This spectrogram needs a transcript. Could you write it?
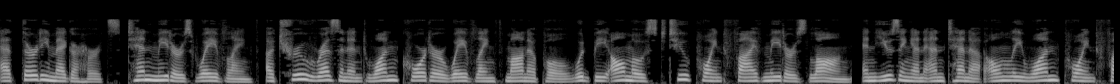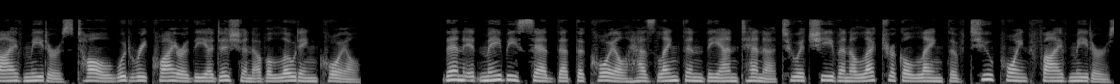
at 30 MHz 10 meters wavelength a true resonant one-quarter wavelength monopole would be almost 2.5 meters long, and using an antenna only 1.5 meters tall would require the addition of a loading coil. Then it may be said that the coil has lengthened the antenna to achieve an electrical length of 2.5 meters.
